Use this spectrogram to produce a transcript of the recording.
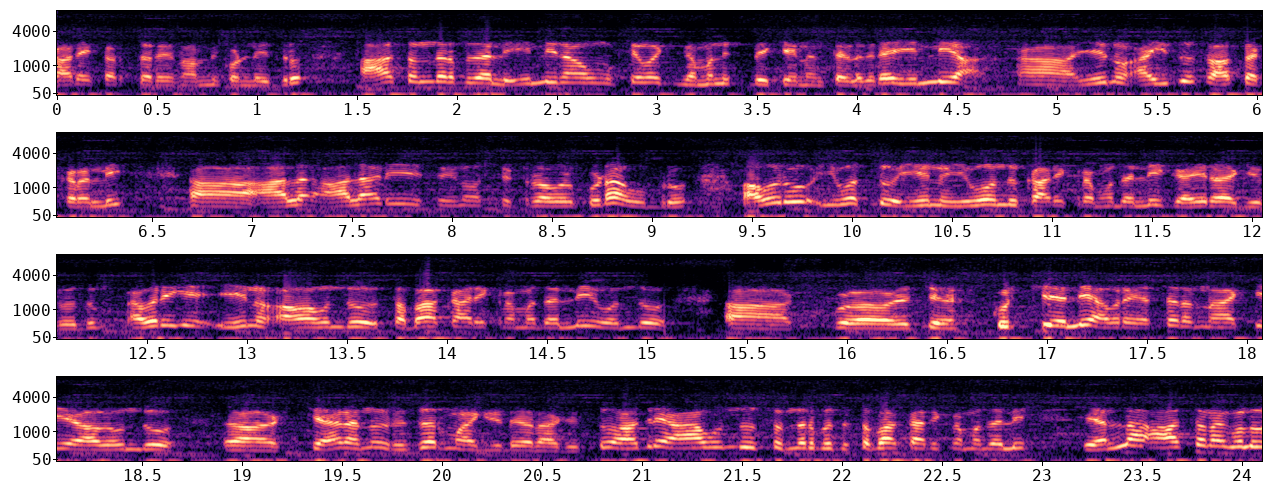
ಕಾರ್ಯಕರ್ತರು ಹಮ್ಮಿಕೊಂಡಿದ್ರು. ಆ ಸಂದರ್ಭದಲ್ಲಿ ಇಲ್ಲಿ ನಾವು ಮುಖ್ಯವಾಗಿ ಗಮನಿಸಬೇಕೇನಂತ ಹೇಳಿದ್ರೆ ಇಲ್ಲಿಯ ಏನು ಐದು ಶಾಸಕರಲ್ಲಿ ಆಲಾಡಿ ಶ್ರೀನಿವಾಸ್ ಅವರು ಕೂಡ ಒಬ್ರು. ಅವರು ಇವತ್ತು ಏನು ಈ ಒಂದು ಕಾರ್ಯಕ್ರಮದಲ್ಲಿ ಗೈರಾಗಿರೋದು, ಅವರಿಗೆ ಏನು ಆ ಒಂದು ಸಭಾ ಕಾರ್ಯಕ್ರಮದಲ್ಲಿ ಒಂದು ಕುರ್ಚಿಯಲ್ಲಿ ಅವರ ಹೆಸರನ್ನು ಹಾಕಿ ಆ ಒಂದು ಚೇರ್ ಅನ್ನು ರಿಸರ್ವ್ ಮಾಡಿಡಲಾಗಿತ್ತು. ಆದ್ರೆ ಆ ಒಂದು ಸಂದರ್ಭದ ಸಭಾ ಕಾರ್ಯಕ್ರಮದಲ್ಲಿ ಎಲ್ಲ ಆಸನಗಳು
